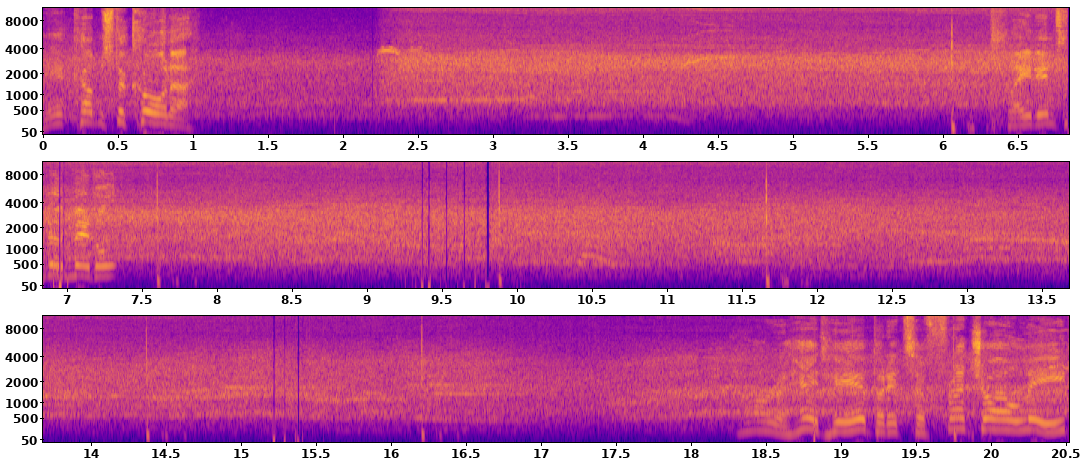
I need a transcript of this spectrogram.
Here comes the corner. Played into the middle. Are ahead here, but it's a fragile lead.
